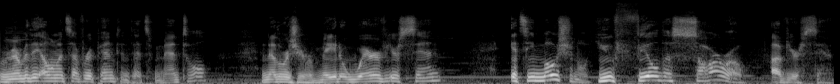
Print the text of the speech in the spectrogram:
Remember the elements of repentance it's mental, in other words, you're made aware of your sin. It's emotional, you feel the sorrow of your sin,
